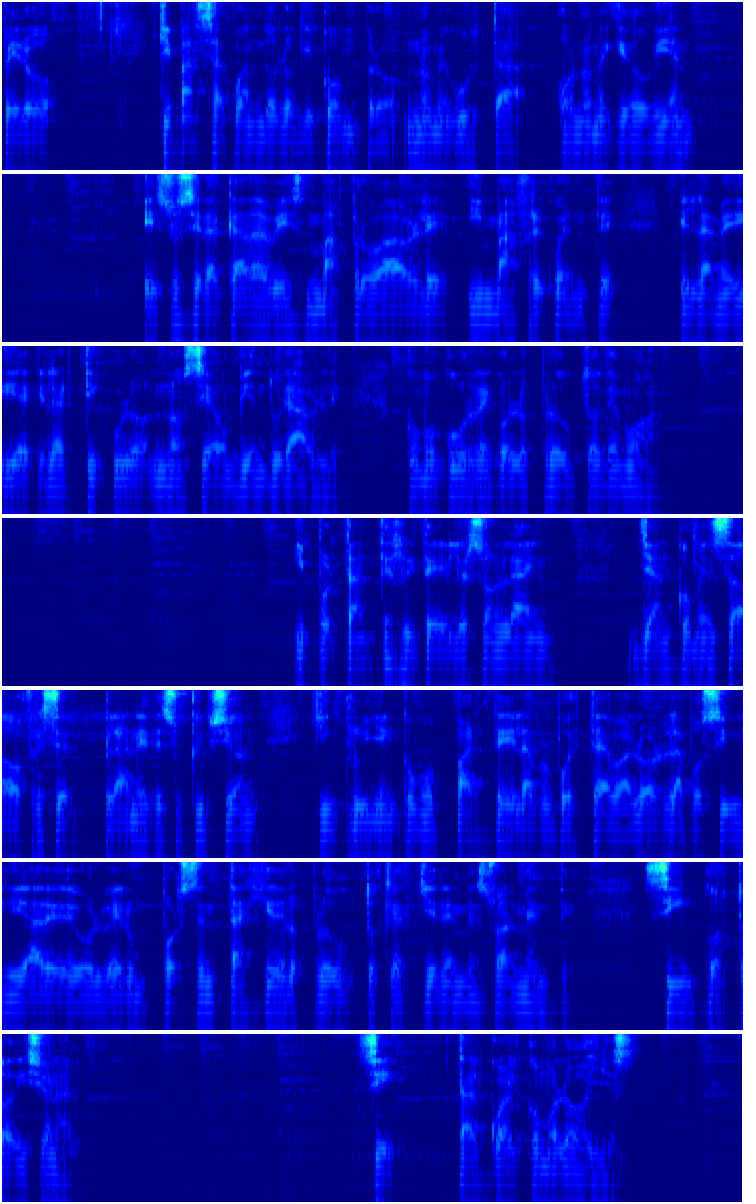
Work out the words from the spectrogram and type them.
Pero, ¿qué pasa cuando lo que compro no me gusta o no me quedó bien? Eso será cada vez más probable y más frecuente en la medida que el artículo no sea un bien durable, como ocurre con los productos de moda. Importantes retailers online ya han comenzado a ofrecer planes de suscripción que incluyen como parte de la propuesta de valor la posibilidad de devolver un porcentaje de los productos que adquieren mensualmente, sin costo adicional. Sí, tal cual como lo oyes.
